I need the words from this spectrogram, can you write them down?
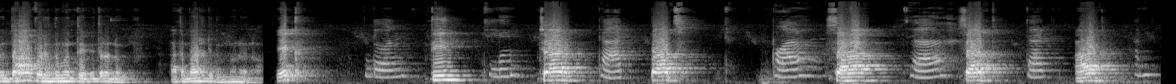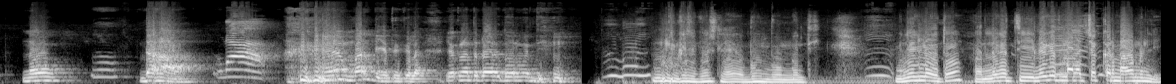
दहा पर्यंत म्हणतोय मित्रांनो. आता मराठीतून म्हणून एक तीन चार पाच सहा सात नऊ दहा. मराठी येते तिला? एक नंतर डायरेक्ट दोन कशी बसले बूम बूम म्हणते. मी निघलो होतो पण लगेच ती लगेच मला चक्कर मार म्हणली.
